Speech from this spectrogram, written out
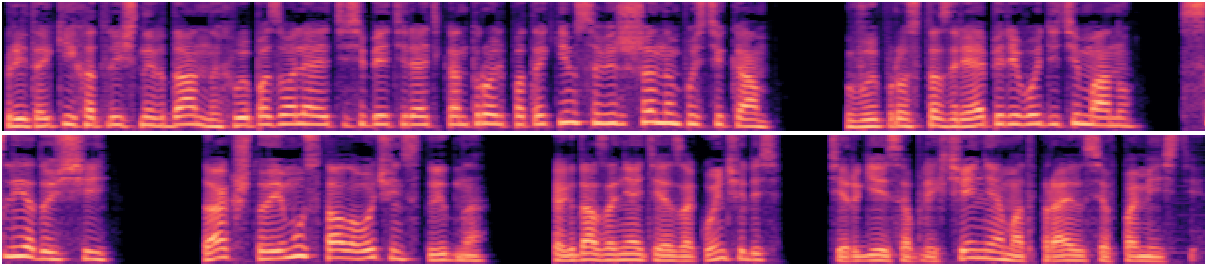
При таких отличных данных вы позволяете себе терять контроль по таким совершенным пустякам. Вы просто зря переводите ману. Следующий. Так что ему стало очень стыдно. Когда занятия закончились, Сергей с облегчением отправился в поместье.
